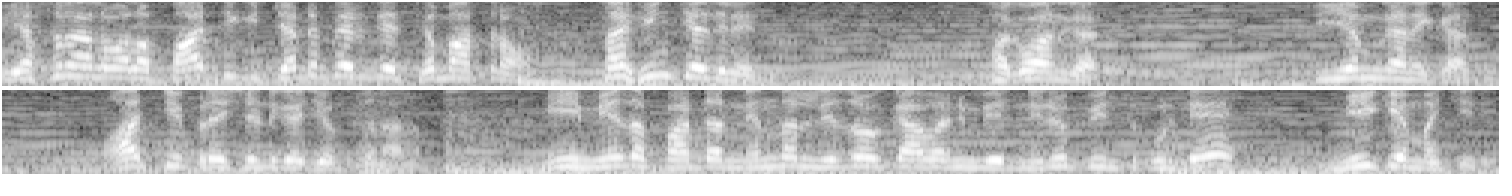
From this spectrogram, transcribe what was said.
వ్యసనాల వల్ల పార్టీకి చెడ్డ పేరు తెస్తే మాత్రం సహించేది లేదు. భగవాన్ గారు సీఎం గానే కాదు పార్టీ ప్రెసిడెంట్గా చెప్తున్నాను. మీ మీద పడ్డ నిందలు నిజం కావని మీరు నిరూపించుకుంటే మీకే మంచిది.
